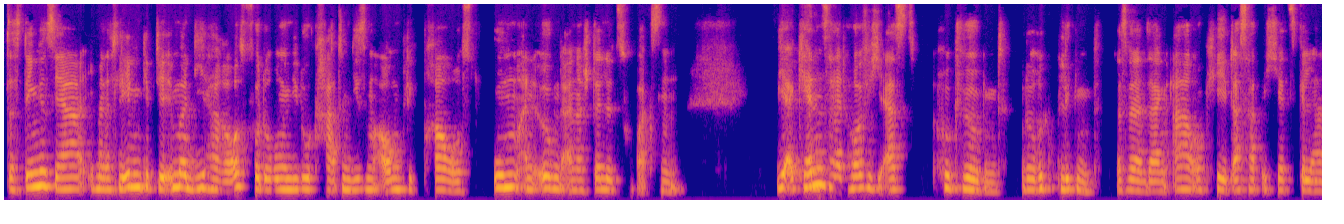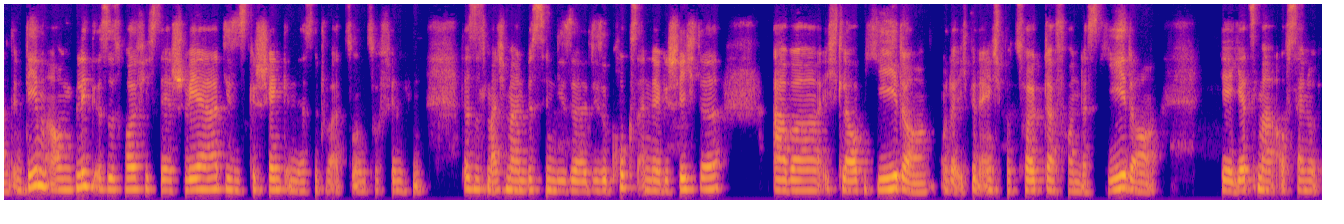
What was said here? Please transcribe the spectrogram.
das Ding ist ja, ich meine, das Leben gibt dir immer die Herausforderungen, die du gerade in diesem Augenblick brauchst, um an irgendeiner Stelle zu wachsen. Wir erkennen es halt häufig erst rückwirkend oder rückblickend, dass wir dann sagen, ah, okay, das habe ich jetzt gelernt. In dem Augenblick ist es häufig sehr schwer, dieses Geschenk in der Situation zu finden. Das ist manchmal ein bisschen diese, diese Krux an der Geschichte. Aber ich glaube, jeder, oder ich bin eigentlich überzeugt davon, dass jeder, der jetzt mal auf sein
